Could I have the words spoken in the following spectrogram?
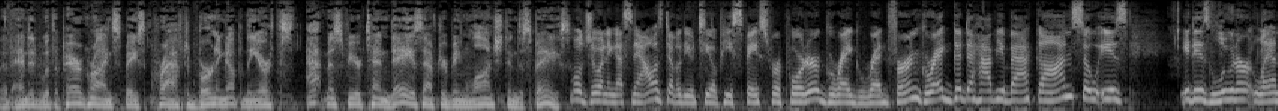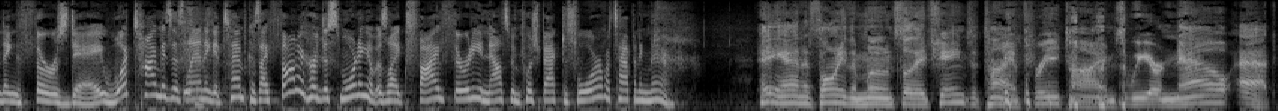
that ended with the Peregrine spacecraft burning up in the Earth's atmosphere 10 days after being launched into space. Well, joining us now is WTOP space reporter Greg Redfern. Greg, good to have you back on. So is it is lunar landing Thursday. What time is this landing attempt? Because I thought I heard this morning it was like 5:30 and now it's been pushed back to 4. What's happening there? Hey, Ann, it's only the moon, so they've changed the time three times. We are now at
